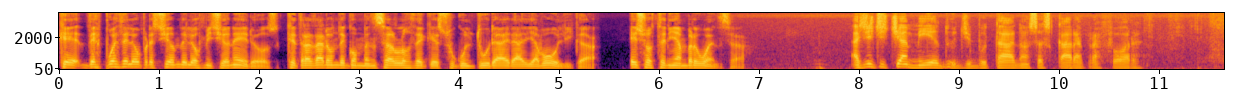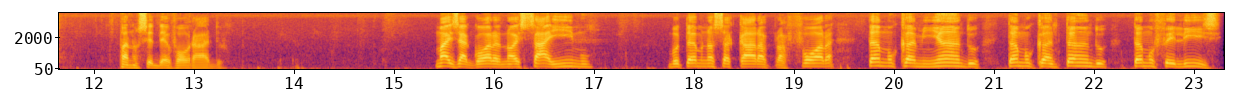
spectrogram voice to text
que después de la opresión de los misioneros, que trataron de convencerlos de que su cultura era diabólica, ellos tenían vergüenza. A gente tinha medo de botar nossas caras para fora, para não ser devorado. Mas agora nós saímos, botamos nossa cara para fora, estamos caminhando, estamos cantando, estamos felizes.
